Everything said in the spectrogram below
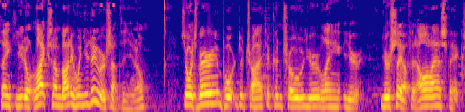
think you don't like somebody when you do or something, you know. So it's very important to try to control your your yourself in all aspects.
